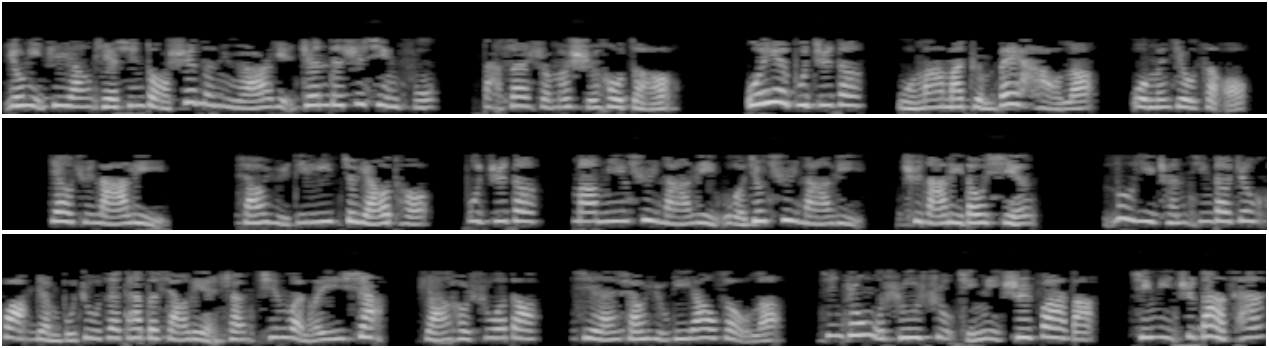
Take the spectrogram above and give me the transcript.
有你这样贴心懂事的女儿也真的是幸福。打算什么时候走？我也不知道。我妈妈准备好了，我们就走。要去哪里？小雨滴就摇头，不知道。妈咪去哪里，我就去哪里，去哪里都行。陆亦辰听到这话，忍不住在他的小脸上亲吻了一下，然后说道：“既然小雨滴要走了，今中午叔叔请你吃饭吧。”请你吃大餐。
